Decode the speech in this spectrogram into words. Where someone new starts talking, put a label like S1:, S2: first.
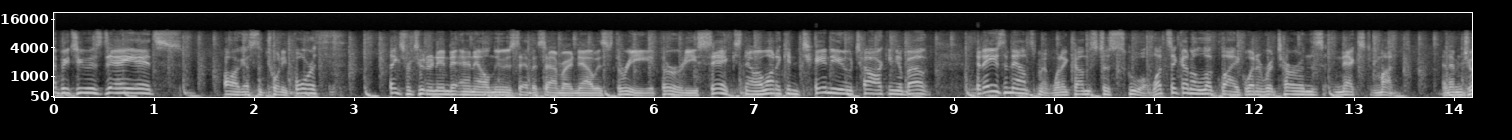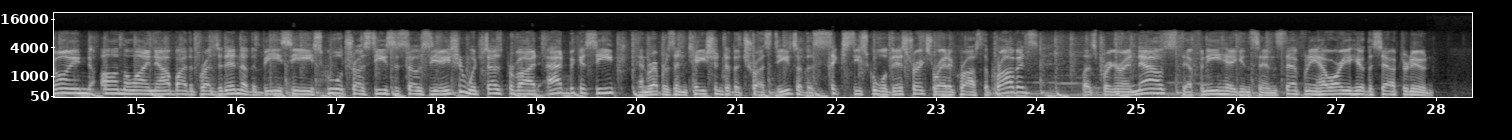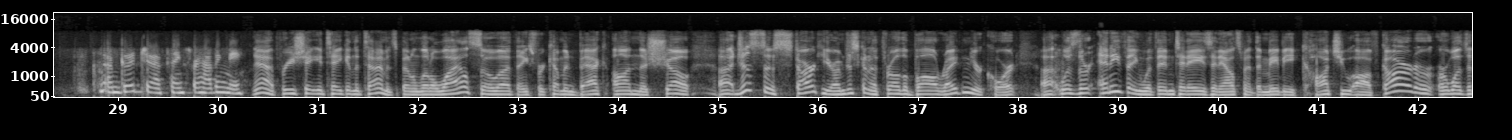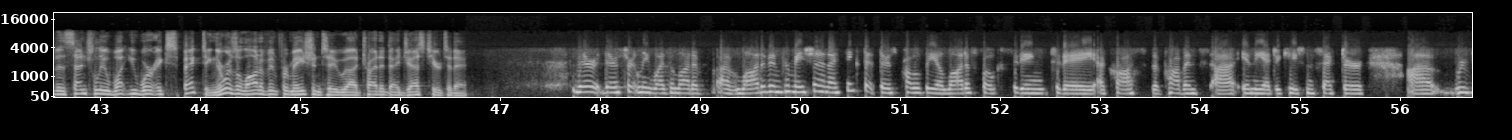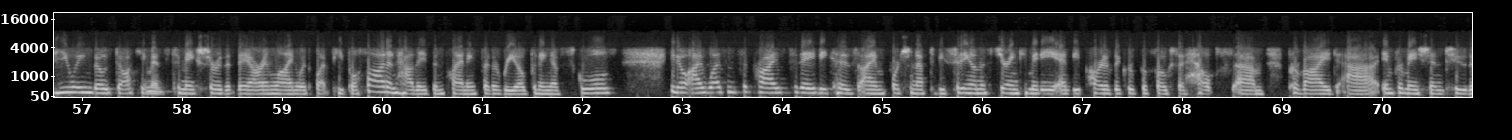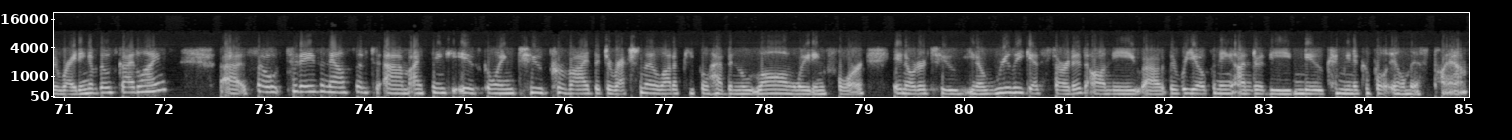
S1: Happy Tuesday. It's August the 24th. Thanks for tuning in to NL News. The time right now is 3:36. Now I want to continue talking about today's announcement when it comes to school. What's it going to look like when it returns next month? And I'm joined on the line now by the president of the BC School Trustees Association, which does provide advocacy and representation to the trustees of the 60 school districts right across the province. Let's bring her in now, Stephanie Higginson. Stephanie, how are you here this afternoon?
S2: I'm good, Jeff. Thanks for having me.
S1: Yeah, appreciate you taking the time. It's been a little while, so uh, thanks for coming back on the show. Uh, just to start here, I'm just going to throw the ball right in your court. Uh, was there anything within today's announcement that maybe caught you off guard, or, or was it essentially what you were expecting? There was a lot of information to uh, try to digest here today.
S2: There, there certainly was a lot of a lot of information, and I think that there's probably a lot of folks sitting today across the province uh, in the education sector, uh, reviewing those documents to make sure that they are in line with what people thought and how they've been planning for the reopening of schools. You know, I wasn't surprised today because I'm fortunate enough to be sitting on the steering committee and be part of the group of folks that helps um, provide uh, information to the writing of those guidelines. Uh, so today's announcement, um, I think, is going to provide the direction that a lot of people have been long waiting for in order to, you know, really get started on the uh, the reopening under the new communicable illness plan.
